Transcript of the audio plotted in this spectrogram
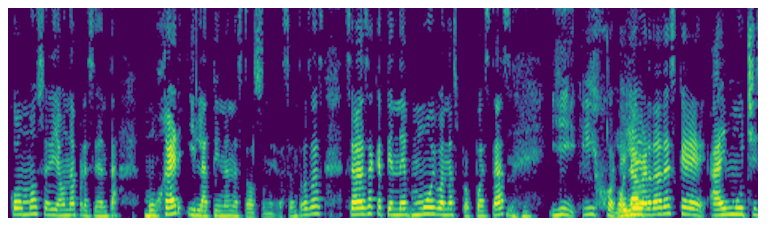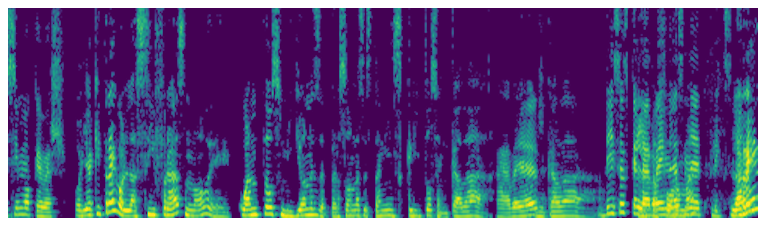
cómo sería una presidenta mujer y latina en Estados Unidos. Entonces, se ve que tiene muy buenas propuestas y, híjole, la verdad es que hay muchísimo que ver. Oye, aquí traigo las cifras, ¿no? De cuántos millones de personas están inscritos en cada... A ver. En cada... Dices que la reina es Netflix. La reina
